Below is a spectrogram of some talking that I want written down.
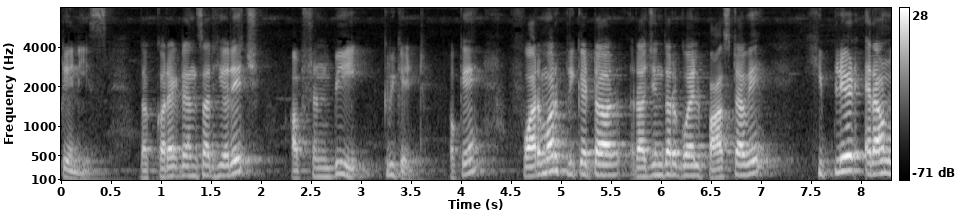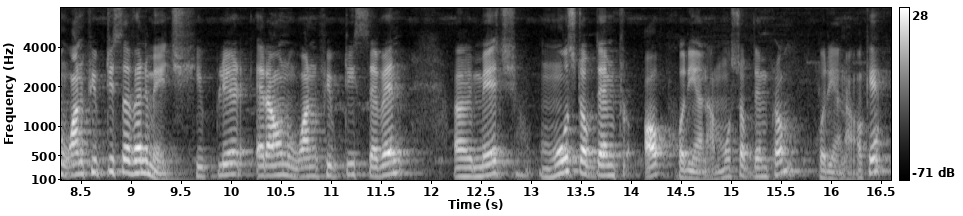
tennis. The correct answer here is option B, cricket. Okay. Former cricketer Rajinder Goyal passed away. He played around 157 match. He played around 157 uh, match, most of them from Haryana. Okay,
